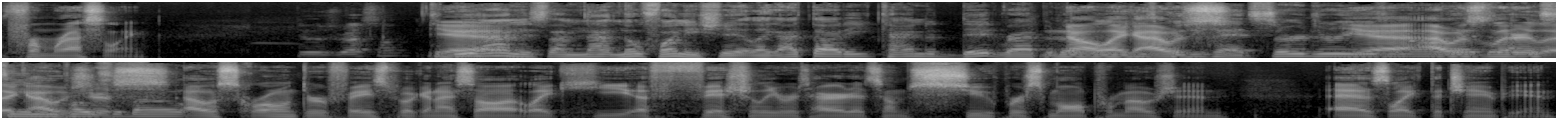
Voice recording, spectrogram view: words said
from wrestling. He was wrestling. to be Yeah. honest, I'm not no funny shit. Like I thought he kind of did wrap it No, up. like, just I 'cause was- he's had surgery. Yeah, I was literally like I was just About. I was scrolling through Facebook and I saw like he officially retired at some super small promotion as like the champion.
